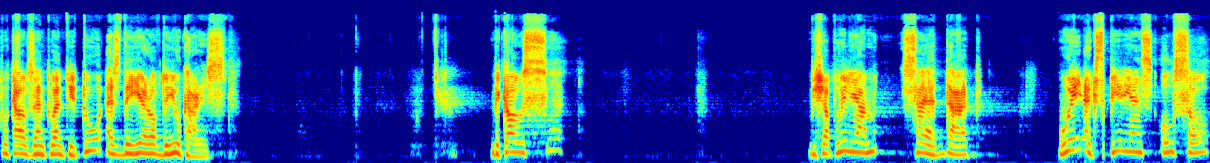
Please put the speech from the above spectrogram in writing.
2022 as the year of the Eucharist. Because Bishop William said that we experience also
